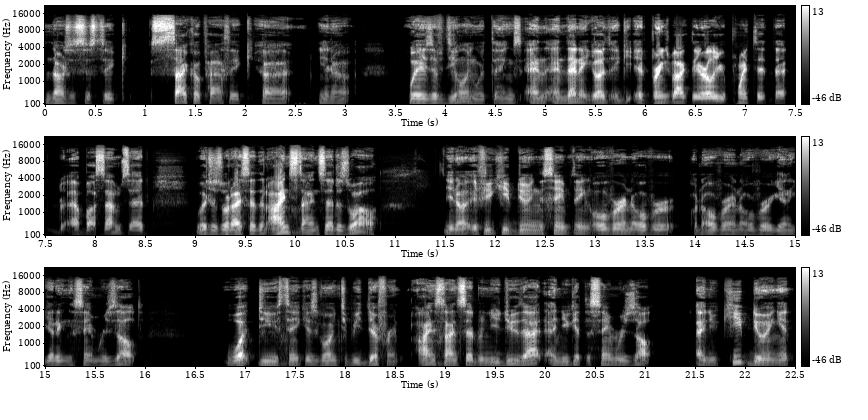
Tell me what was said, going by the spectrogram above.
narcissistic, psychopathic, uh, you know, ways of dealing with things. And and then it goes, it, it brings back the earlier point that that Bassem said, which is what I said that Einstein said as well. You know, if you keep doing the same thing over and over and over and over again and getting the same result, what do you think is going to be different? Einstein said when you do that and you get the same result and you keep doing it,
